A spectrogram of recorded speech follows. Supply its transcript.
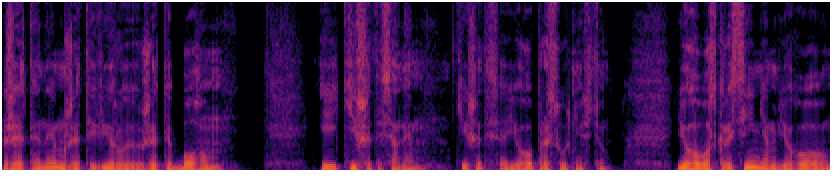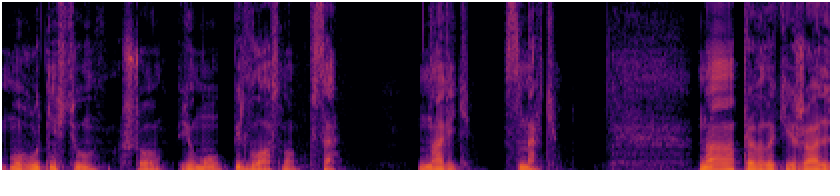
жити ним, жити вірою, жити Богом і тішитися ним, тішитися Його присутністю, Його Воскресінням, Його могутністю, що йому підвласно все, навіть смерть. На превеликий жаль,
